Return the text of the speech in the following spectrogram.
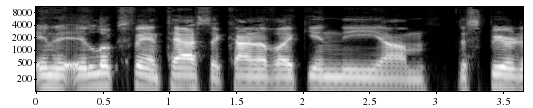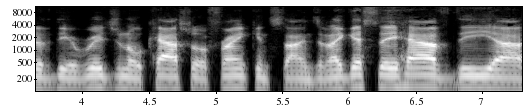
and it, it looks fantastic, kind of like in the um the spirit of the original Castle of Frankenstein's, and I guess they have the uh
